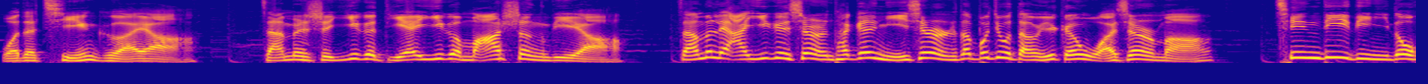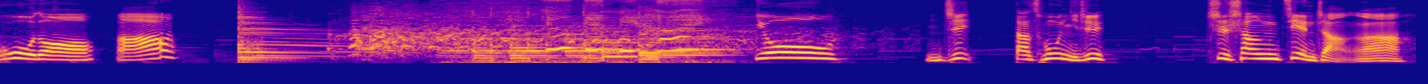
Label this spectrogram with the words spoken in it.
我的亲哥呀，咱们是一个爹一个妈生的呀，咱们俩一个姓，他跟你姓，他不就等于跟我姓吗？亲弟弟，你都糊弄啊？哟，你这大葱，你这智商见长啊！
